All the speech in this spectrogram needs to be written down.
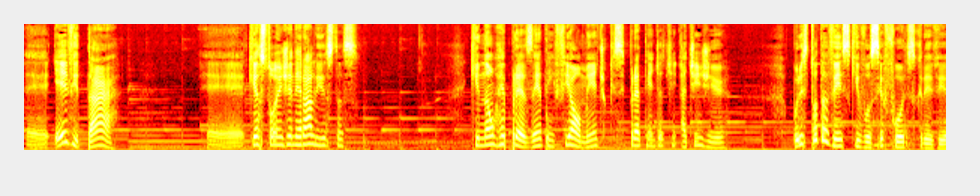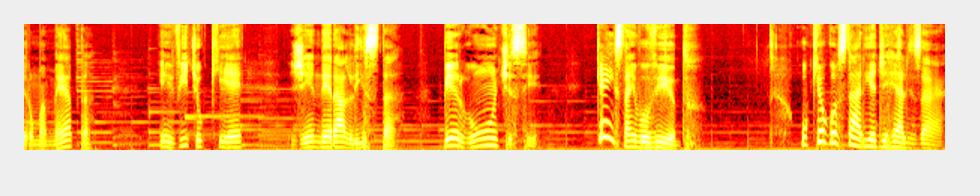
é, evitar é, questões generalistas que não representem fielmente o que se pretende atingir. Por isso, toda vez que você for escrever uma meta, evite o que é generalista. Pergunte-se: quem está envolvido? O que eu gostaria de realizar?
